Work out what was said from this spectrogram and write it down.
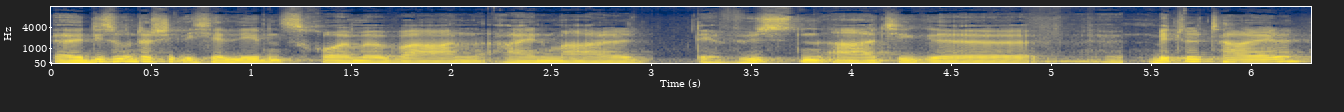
Äh, diese unterschiedlichen Lebensräume waren einmal der wüstenartige Mittelteil,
